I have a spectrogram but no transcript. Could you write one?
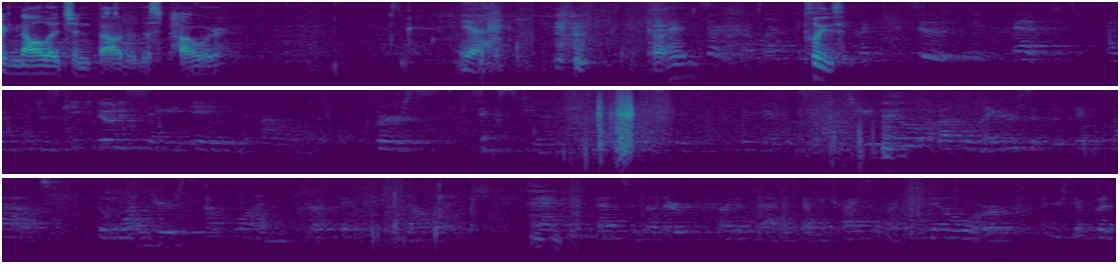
acknowledge and bow to this power. Yeah. Go ahead. Please. So that, I just keep noticing in um, verse 16, do you know about the layers of the thick clouds, the wonders of one perfect in knowledge? And I think that's another part of that, is that we try so hard to know or understand, but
